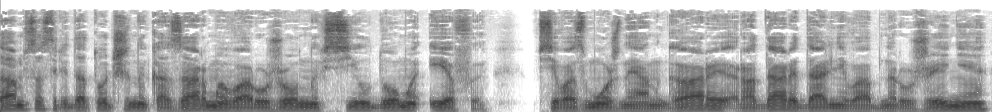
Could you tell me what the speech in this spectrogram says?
там сосредоточены казармы вооруженных сил дома Эфы, всевозможные ангары, радары дальнего обнаружения,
